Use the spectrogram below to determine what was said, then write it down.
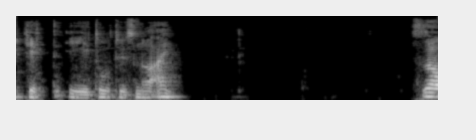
utgitt i 2001. Så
